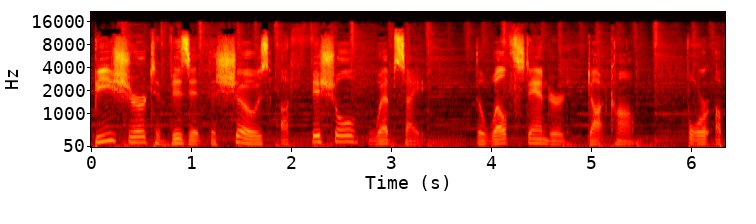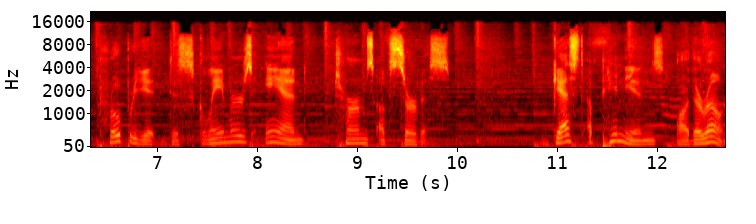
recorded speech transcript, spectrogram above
Be sure to visit the show's official website thewealthstandard.com for appropriate disclaimers and terms of service. Guest opinions are their own.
